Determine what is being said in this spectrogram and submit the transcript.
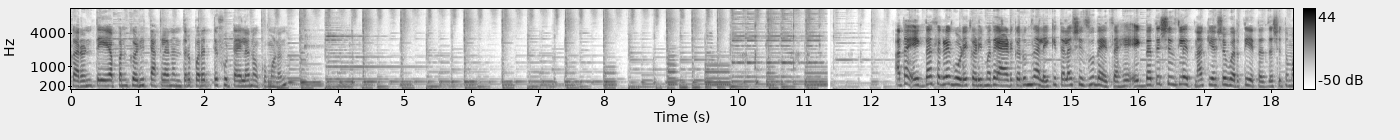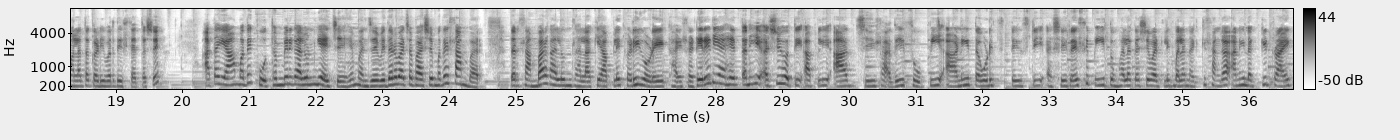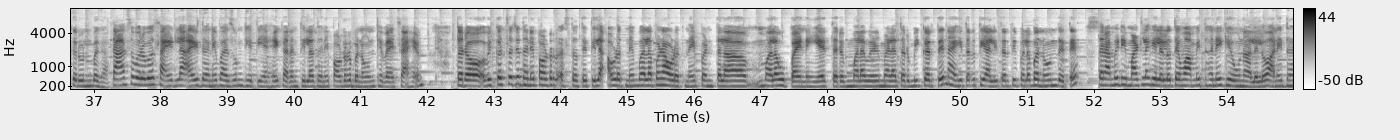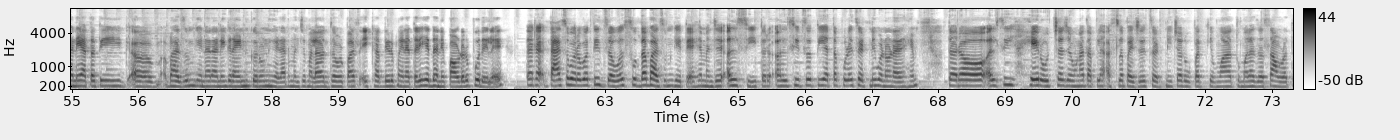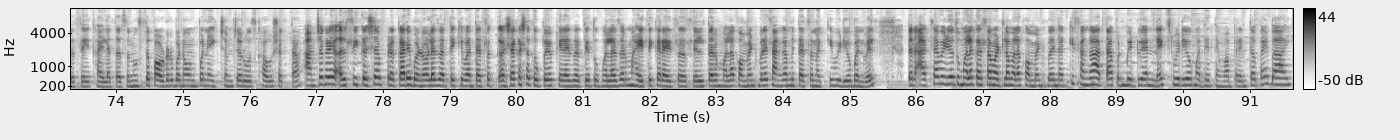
कारण ते आपण कढीत टाकल्यानंतर परत ते फुटायला नको म्हणून. आता एकदा सगळे गोळे कढीमध्ये ऍड करून झाले की त्याला शिजू द्यायचं आहे. एकदा ते शिजलेत ना की असे वरती येतात जसे तुम्हाला आता कढीवर दिसत आहेत तसे. आता यामध्ये कोथिंबीर घालून घ्यायचे. हे म्हणजे विदर्भाच्या भाषेमध्ये सांबार. तर सांबार घालून झाला की आपले कढी गोडे खायसाठी रेडी आहेत. तर ही अशी होती आपली आजची साधी सोपी आणि तेवढीच टेस्टी अशी रेसिपी तुम्हाला कशी वाटली मला नक्की सांगा आणि नक्की ट्राय करून बघा. त्याचबरोबर साईडला आई धने भाजून घेते आहे कारण तिला धने पावडर बनवून ठेवायचं आहे. तर विकतचं जे धने पावडर असतं ते तिला आवडत नाही. मला पण आवडत नाही पण त्याला मला उपाय नाही आहे तर मला वेळ मिळाला तर मी करते नाही तर ती आली तर ती मला बनवून देते. तर आम्ही डीमार्टला गेलेलो तेव्हा आम्ही धने घेऊन आलेलो आणि धने आता ती भाजून घेणार आणि ग्राइंड करून घेणार. म्हणजे मला जवळपास एखाद दीड महिना तरी हे धने पावडर पुरेल. आहे तर त्याचबरोबर ती जवससुद्धा भाजून घेते आहे म्हणजे अलसी. तर अलसीचं ती आता पुढे चटणी बनवणार आहे. तर अलसी हे रोजच्या जेवणात आपल्या असलं पाहिजे. चटणीच्या रूपात किंवा तुम्हाला जसं आवडत असेल खायला तसं. नुसतं पावडर बनवून पण एक चमचा रोज खाऊ शकता. आमच्याकडे अलसी कशा प्रकारे बनवल्या जाते किंवा त्याचा कशा कशात उपयोग केला जाते तुम्हाला जर माहिती करायचं असेल तर मला कॉमेंटमध्ये सांगा. मी त्याचा नक्की व्हिडिओ बनवेल. तर आजचा व्हिडिओ तुम्हाला कसा वाटला मला कॉमेंटमध्ये नक्की सांगा. आता आपण भेटूया नेक्स्ट व्हिडिओमध्ये. तेव्हापर्यंत बाय बाय.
